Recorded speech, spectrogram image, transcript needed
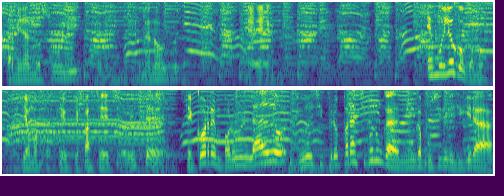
está mirando Zully en, la notebook. Eh, es muy loco como, digamos, que, pase eso, ¿viste? Te corren por un lado y vos decís, pero pará, si vos nunca, nunca pusiste ni siquiera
